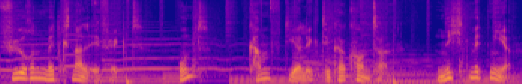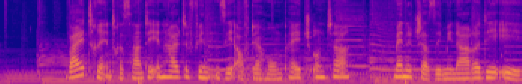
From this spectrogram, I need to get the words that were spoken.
Führen mit Knalleffekt und Kampfdialektiker kontern. Nicht mit mir. Weitere interessante Inhalte finden Sie auf der Homepage unter managerseminare.de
